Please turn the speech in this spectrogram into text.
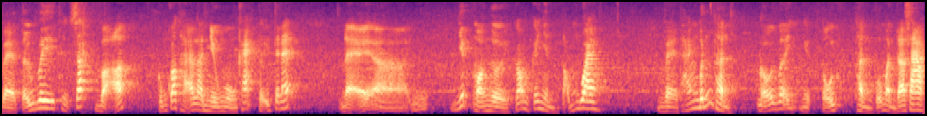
về tử vi sách vở cũng có thể là nhiều nguồn khác từ internet để uh, giúp mọi người có một cái nhìn tổng quan về tháng bính thìn đối với tuổi thìn của mình ra sao.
